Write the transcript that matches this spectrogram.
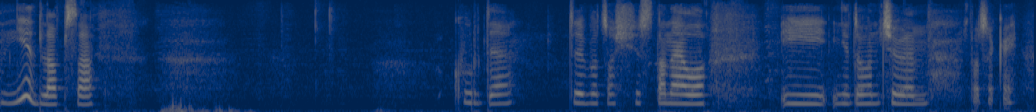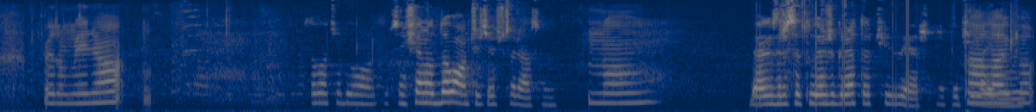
Nie dla psa. Kurde, ty, bo coś się stanęło i nie dołączyłem. Poczekaj. Powiadomienia. Zobacz, dołączyć. W sensie, no dołączyć jeszcze raz. No. No, Bo jak zresetujesz grę, to ci wiesz. No to ci ta live.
